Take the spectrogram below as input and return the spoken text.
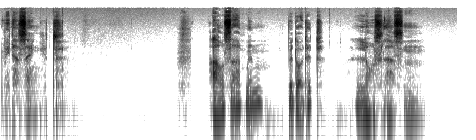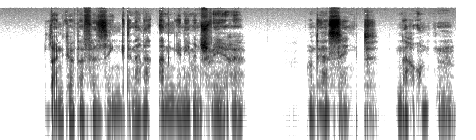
wieder senkt. Ausatmen bedeutet loslassen. Dein Körper versinkt in einer angenehmen Schwere und er sinkt nach unten.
